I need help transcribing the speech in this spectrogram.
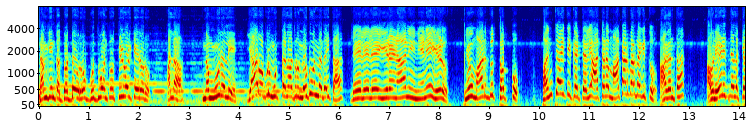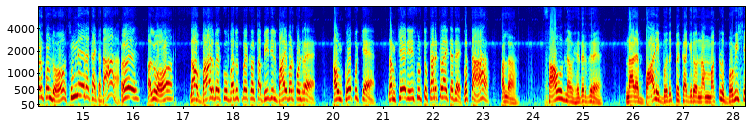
ನಮ್ಗಿಂತ ದೊಡ್ಡವರು ಬುದ್ಧಿವಂತರು ತಿಳುವಳಿಕೆ ಇರೋರು. ಅಲ್ಲ ನಮ್ಮೂರಲ್ಲಿ ಯಾರೊಬ್ರು ಮುಕ್ತಲಾದ್ರೂ ನಗು ಅನ್ನೋದೈತಾ? ಲೇ ಲೇ ಲೇ ಈರಣ್ಣ ನೀನೇನೇ ಹೇಳು. ನೀವು ಮಾಡಿದ್ದು ತಪ್ಪು. ಪಂಚಾಯತಿ ಕಟ್ಟಲ್ಲಿ ಆತರ ಮಾತಾಡಬಾರ್ದಾಗಿತ್ತು ಮಾತಾಡ್ಬಾರ್ದಾಗಿತ್ತು. ಹಾಗಂತ? ಅವ್ನು ಹೇಳಿದ್ನೆಲ್ಲ ಕೇಳ್ಕೊಂಡು ಸುಮ್ನೆ ಇರಕ್ಕಾಯ್ತದಾ? ಏಯ್, ಅಲ್ವೋ? ನಾವು ಬಾಳ್ಬೇಕು ಬದುಕ್ಬೇಕು ಅಂತ ಬೀದಿಲ್ ಬಾಯಿ ಬಡ್ಕೊಂಡ್ರೆ ಅವನ್ ಕೋಪಕ್ಕೆ ನಮ್ ಕೇರಿ ಸುಟ್ಟು ಕರಕಲಾಯ್ತದೆ ಗೊತ್ತಾ? ಅಲ್ಲ ಸಾವುಗ್ ನಾವು ಹೆದರ್ದ್ರೆ ನಾಳೆ ಬಾಳಿ ಬದುಕ್ಬೇಕಾಗಿರೋ ನಮ್ಮ ಮಕ್ಳು ಭವಿಷ್ಯ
